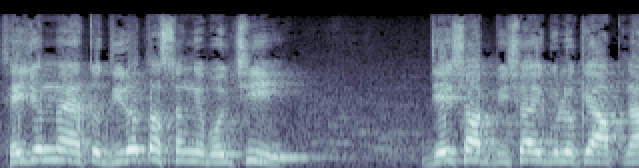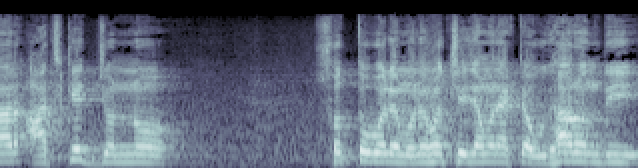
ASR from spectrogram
সেই জন্য এত দৃঢ়তার সঙ্গে বলছি, যেসব বিষয়গুলোকে আপনার আজকের জন্য সত্য বলে মনে হচ্ছে, যেমন একটা উদাহরণ দিই।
